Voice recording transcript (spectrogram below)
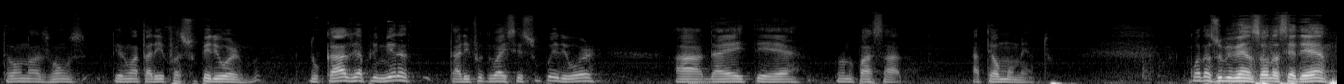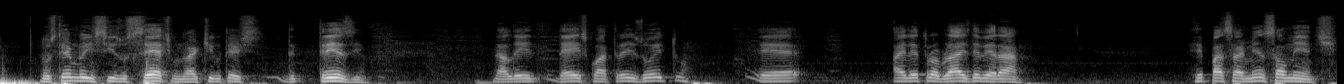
Então nós vamos ter uma tarifa superior. No caso é a primeira tarifa que vai ser superior à da RTE do ano passado, até o momento. Quanto à subvenção da CDE, nos termos do inciso 7 no artigo 13 da Lei 10438, é, a Eletrobras deverá repassar mensalmente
